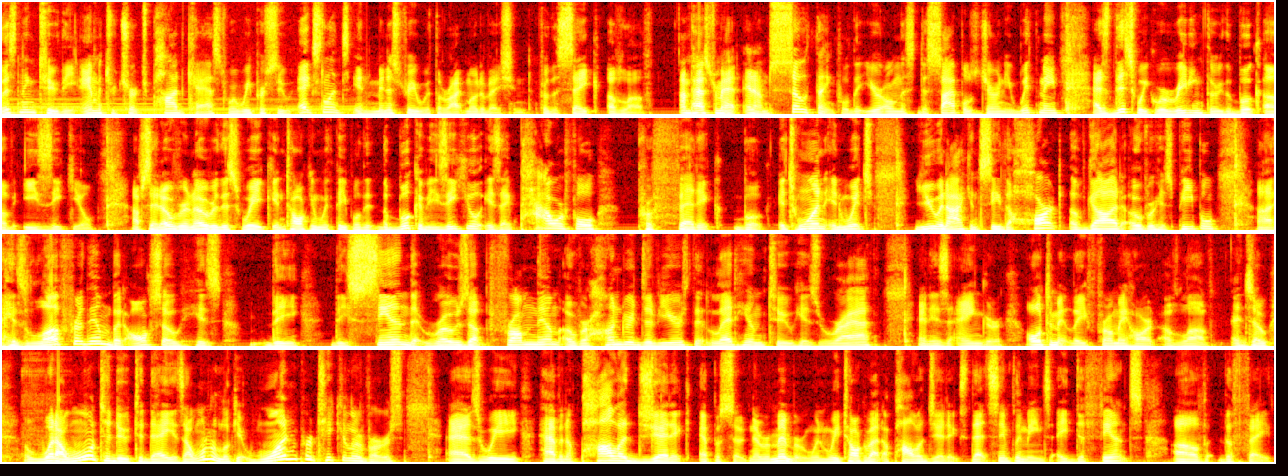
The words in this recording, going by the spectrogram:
Listening to the Amateur Church Podcast, where we pursue excellence in ministry with the right motivation for the sake of love. I'm Pastor Matt, and I'm so thankful that you're on this disciples journey with me as this week we're reading through the book of Ezekiel. I've said over and over this week in talking with people that the book of Ezekiel is a powerful prophetic book. It's one in which you and I can see the heart of God over his people, uh, his love for them, but also his the the sin that rose up from them over hundreds of years that led him to his wrath and his anger, ultimately from a heart of love. And so, uh, what I want to do today is I want to look at one particular verse as we have an apologetic episode. Now, remember, when we talk about apologetics, that simply means a defense of the faith.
